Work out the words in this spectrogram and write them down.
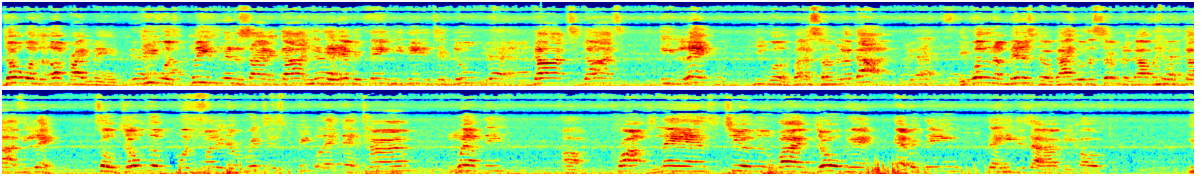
Job was an upright man. He was pleasing in the sight of God. He did everything he needed to do. God's God's elect he was, but a servant of God. He wasn't a minister of God, he was a servant of God, but he was God's elect. So Joseph was one of the richest people at that time, wealthy, uh, crops, lands, children, wife. Job had everything that he desired because he,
